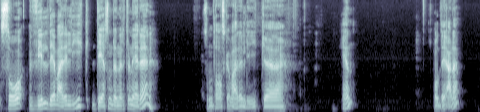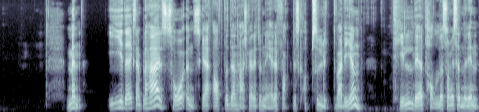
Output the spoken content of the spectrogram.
så vil det være lik det som den returnerer, som da skal være lik 1. Eh, Og det er det. Men i det eksempelet her så ønsker jeg at den her skal returnere faktisk absoluttverdien til det tallet som vi sender inn.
